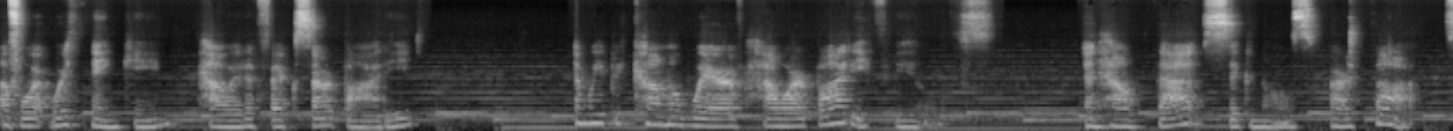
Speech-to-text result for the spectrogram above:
of what we're thinking, how it affects our body, we become aware of how our body feels and how that signals our thoughts.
